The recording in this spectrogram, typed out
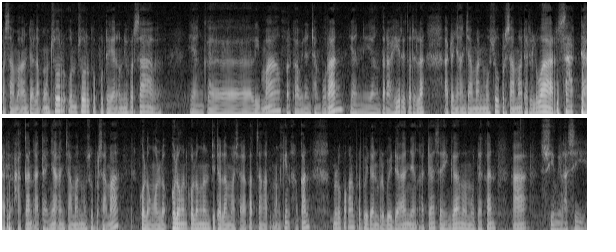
persamaan dalam unsur-unsur kebudayaan universal. Yang kelima, perkawinan campuran. Yang yang terakhir itu adalah adanya ancaman musuh bersama dari luar. Sadar akan adanya ancaman musuh bersama, golongan-golongan di dalam masyarakat sangat mungkin akan melupakan perbedaan-perbedaan yang ada sehingga memudahkan asimilasi.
